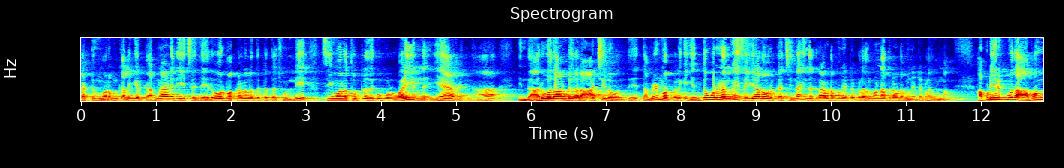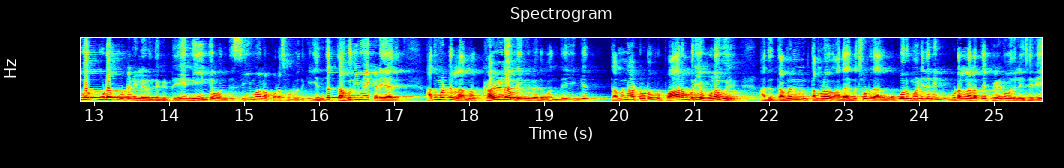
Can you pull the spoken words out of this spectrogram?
கட்டுமரம் கலைஞர் கருணாநிதி செஞ்ச ஏதோ ஒரு மக்கள் நலத்திட்டத்தை சொல்லி சீமானை தூற்றுறதுக்கு உங்களுக்கு வழி இல்லை. ஏன் அப்படின்னா இந்த அறுபது ஆண்டுகள் ஆட்சியில் வந்து தமிழ் மக்களுக்கு எந்த ஒரு நன்மையும் செய்யாத ஒரு கட்சினா இந்த திராவிட முன்னேற்ற கழகம் அண்ணா திராவிட முன்னேற்ற கழகம் தான் அப்படி இருக்கும்போது அவங்க கூட கூட்டணியில் இருந்துக்கிட்டு நீங்கள் வந்து சீமானை குறை சொல்கிறதுக்கு எந்த தகுதியுமே கிடையாது. அது மட்டும் இல்லாமல் கல் அப்படிங்கிறது வந்து இங்கே தமிழ்நாட்டோட ஒரு பாரம்பரிய உணவு. அது தமிழ் தமிழ் அதை என்ன சொல்கிறது அது ஒவ்வொரு மனிதனின் உடல் நலத்தை பேணுவதிலையும் சரி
